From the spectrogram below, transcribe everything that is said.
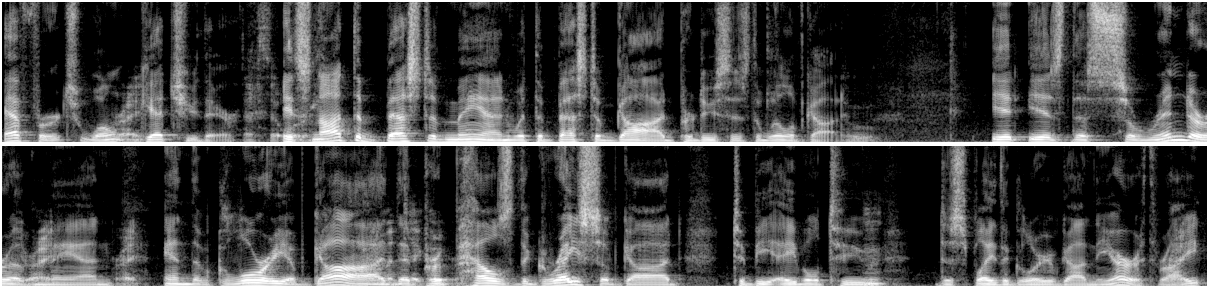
efforts won't right. get you there. The it's not the best of man with the best of God produces the will of God. Ooh. It is the surrender of right, man right. and the glory of God that propels over. the grace of God to be able to mm. display the glory of God in the earth, right?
